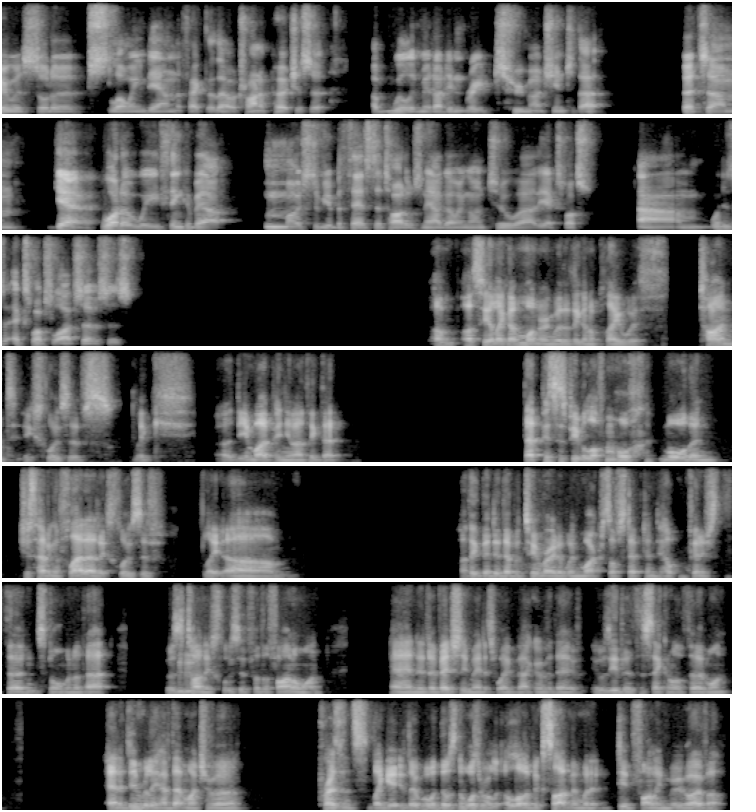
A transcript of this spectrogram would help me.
who was sort of slowing down the fact that they were trying to purchase it. I will admit I didn't read too much into that. But um, yeah, what do we think about most of your Bethesda titles now going on to uh, the Xbox? Um, what is it? Xbox Live services. Um, I see. Like, I'm wondering whether they're going to play with timed exclusives. Like, uh, in my opinion, I think that that pisses people off more more than just having a flat out exclusive. Like, um, I think they did that with Tomb Raider when Microsoft stepped in to help them finish the third installment of that. It was Mhm. a timed exclusive for the final one, and it eventually made its way back over there. It was either the second or the third one, and it didn't really have that much of a presence. Like, it, there was there wasn't really a lot of excitement when it did finally move over.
